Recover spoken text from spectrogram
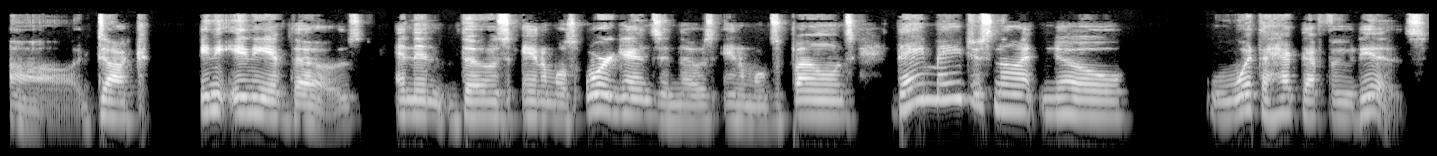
uh, duck, any any of those, and then those animals' organs and those animals' bones, they may just not know what the heck that food is.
